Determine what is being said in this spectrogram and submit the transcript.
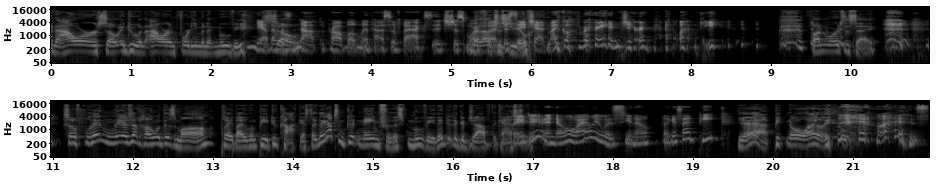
an hour or so into an hour and 40 minute movie. yeah, that So- was not the problem with House of Wax. It's just more No, fun just to say. Chad Michael Murray and Jared Padalecki. Fun words to say. So Flynn lives at home with his mom, played by Olympia Dukakis. Like they got some good names for this movie. They did a good job with the casting. They do, and Noah Wyle was, you know, like I said, peak. Yeah, peak Noah Wyle. it was.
